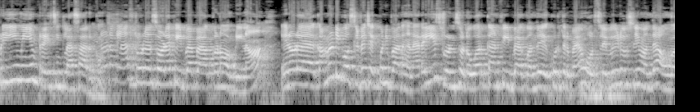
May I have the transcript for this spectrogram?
ப்ரீமியம் ட்ரேசிங் கிளாஸாக இருக்கும். என்னோட கிளாஸ் ஸ்டூடெண்ட்ஸோட ஃபீட்பேக் பார்க்கணும் அப்படின்னா என்னோட கம்யூனிட்டி போஸ்ட்டில் போய் செக் பண்ணி பாருங்க. நிறைய ஸ்டூடெண்ட்ஸோட ஒர்க் அண்ட் ஃபீட்பேக் வந்து கொடுத்துருப்பேன். ஒரு சில வீடியோஸ்லையும் வந்து அவங்க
